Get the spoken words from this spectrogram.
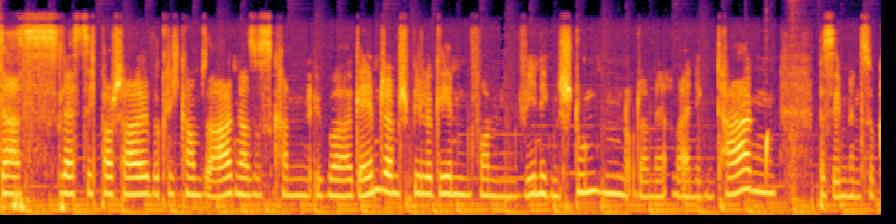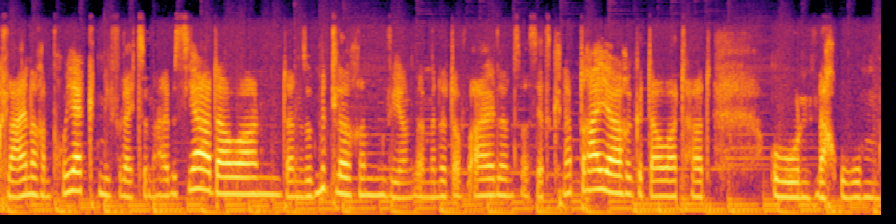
Das lässt sich pauschal wirklich kaum sagen. Also es kann über Game Jam Spiele gehen von wenigen Stunden oder mehr, einigen Tagen bis eben hin zu kleineren Projekten, die vielleicht so ein halbes Jahr dauern, dann so mittleren wie unser Minute of Islands, was jetzt knapp drei Jahre gedauert hat. Und nach oben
